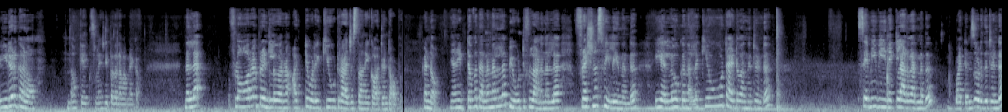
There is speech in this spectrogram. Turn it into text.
വീഡിയോ എടുക്കാണോ? ഓക്കെ എക്സ്പ്ലനേഷൻ ഇപ്പൊ തന്നെ പറഞ്ഞേക്കാം. നല്ല ഫ്ലോറൽ പ്രിന്റിൽ പറഞ്ഞ അടിപൊളി ക്യൂട്ട് രാജസ്ഥാനി കോട്ടൺ ടോപ്പ് കണ്ടോ? ഞാൻ ഇട്ടപ്പോൾ തന്നെ നല്ല ബ്യൂട്ടിഫുൾ ആണ്. നല്ല ഫ്രഷ്നെസ് ഫീൽ ചെയ്യുന്നുണ്ട്. ഈ യെല്ലോ ഒക്കെ നല്ല ക്യൂട്ടായിട്ട് വന്നിട്ടുണ്ട്. സെമി വീനെക്കിലാണ് വരുന്നത് ബട്ടൺസ് കൊടുത്തിട്ടുണ്ട്.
